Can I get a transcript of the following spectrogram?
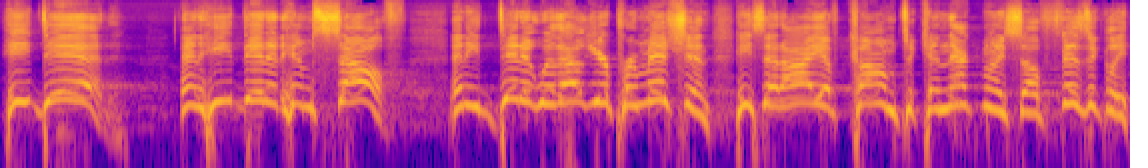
He did. And he did it himself. And he did it without your permission. He said, I have come to connect myself physically.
